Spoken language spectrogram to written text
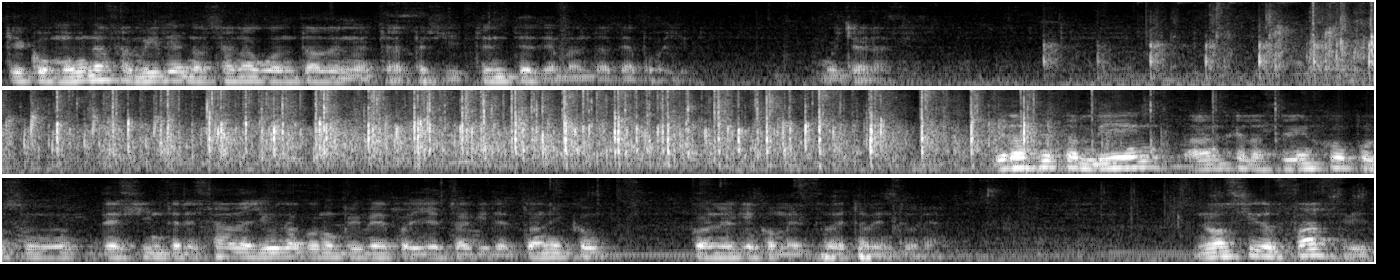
que como una familia nos han aguantado en nuestras persistentes demandas de apoyo. Muchas gracias. Gracias también a Ángel Asenjo por su desinteresada ayuda con un primer proyecto arquitectónico con el que comenzó esta aventura. No ha sido fácil,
